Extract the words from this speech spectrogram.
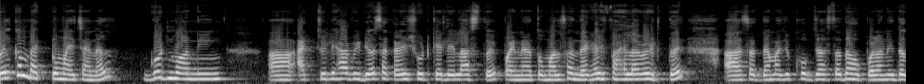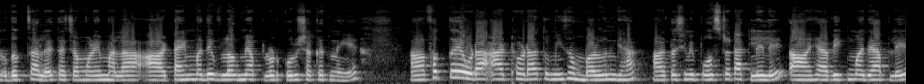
Welcome back to my channel good morning actually हा व्हिडिओ सकाळी शूट केलेला असतोय पण uh, तुम्हाला संध्याकाळी पाहायला भेटतोय. Uh, सध्या माझी खूप जास्त धावपळ आणि दगदग चालू आहे त्याच्यामुळे मला uh, टाईममध्ये व्लॉग मी अपलोड करू शकत नाही आहे फक्त एवढा आठवडा तुम्ही सांभाळून घ्या. तशी मी पोस्ट टाकलेले. ह्या वीकमध्ये आपले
